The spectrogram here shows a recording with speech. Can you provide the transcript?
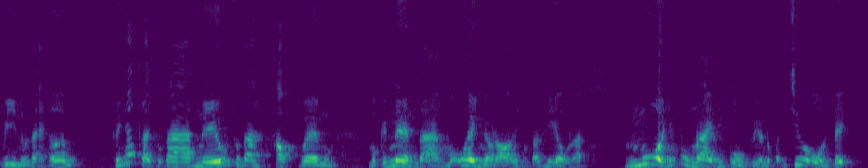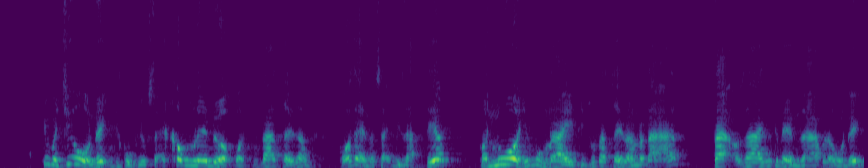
vì nó rẻ hơn? Thứ nhất là chúng ta nếu chúng ta học về một một cái nền tảng mẫu hình nào đó thì chúng ta hiểu là mua ở những vùng này thì cổ phiếu nó vẫn chưa ổn định. Khi mà chưa ổn định thì cổ phiếu sẽ không lên được và chúng ta thấy rằng có thể nó sẽ bị giảm tiếp. Còn mua ở những vùng này thì chúng ta thấy là nó đã tạo ra những cái nền giá bắt đầu ổn định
